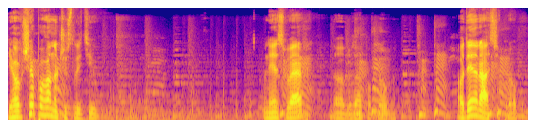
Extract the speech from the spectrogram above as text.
Я взагалі погано щось летів. Вниз вверх. Добре, зараз попробую. Один раз ще пробую.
